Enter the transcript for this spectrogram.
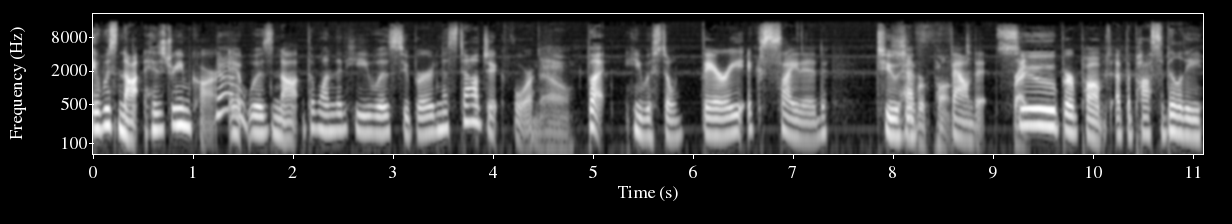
it was not his dream car. No. It was not the one that he was super nostalgic for. No. But he was still very excited to have pumped. found it. Right. Super pumped at the possibility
